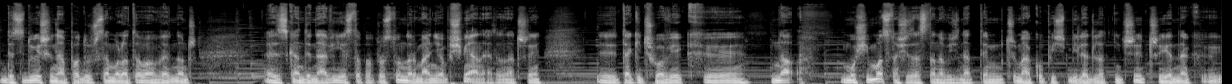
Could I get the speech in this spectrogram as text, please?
decydujesz się na podróż samolotową wewnątrz Skandynawii jest to po prostu normalnie obśmiane. To znaczy, y, taki człowiek, y, no, musi mocno się zastanowić nad tym, czy ma kupić bilet lotniczy, czy jednak y,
